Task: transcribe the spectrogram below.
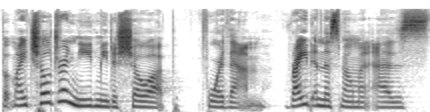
But my children need me to show up for them right in this moment as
